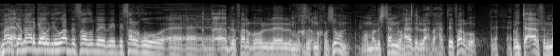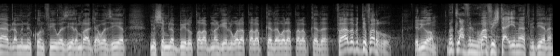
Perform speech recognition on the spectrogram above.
مارقه هذه- والنواب بفض- ب- ب- بيفرغوا آه، آه، بيفرغوا المخ- المخزون. وهم بيستنوا هذه اللحظة حتى يفرغوا. وأنت عارف النائب لما يكون في وزير مراجع وزير مش ملبي له طلب نقل ولا طلب كذا ولا طلب كذا. فهذا بده يفرغه اليوم. بيطلع في ما الموضوع فيش تعيينات بدينا.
